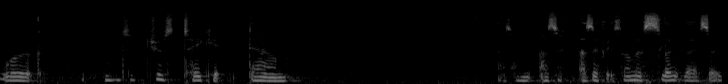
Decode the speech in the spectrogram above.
work. I'm going to just take it down as, on, as, if, as if it's on a slope there. So,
